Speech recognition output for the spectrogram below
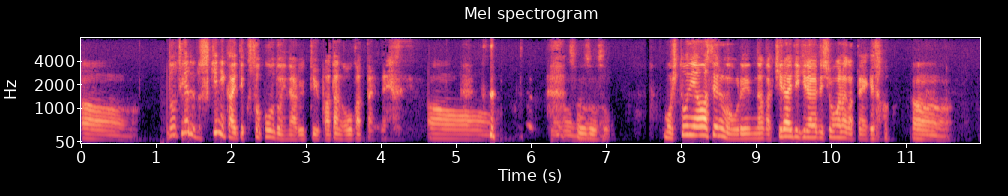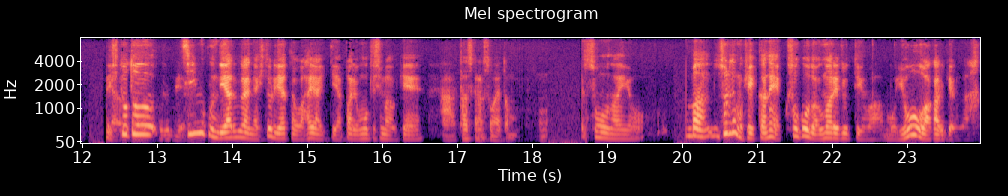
あ。どっちかというと好きに書いてクソコードになるっていうパターンが多かったよね。ああ。そうそうそう。もう人に合わせるの俺なんか嫌いで嫌いでしょうがなかったんやけど、うん。で人とチーム組んでやるぐらいには一人でやった方が早いってやっぱり思ってしまうけあ確かにそうやと思ん。そうなんよ。まあ、それでも結果ね、クソコードは生まれるっていうのはもうようわかるけどな。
